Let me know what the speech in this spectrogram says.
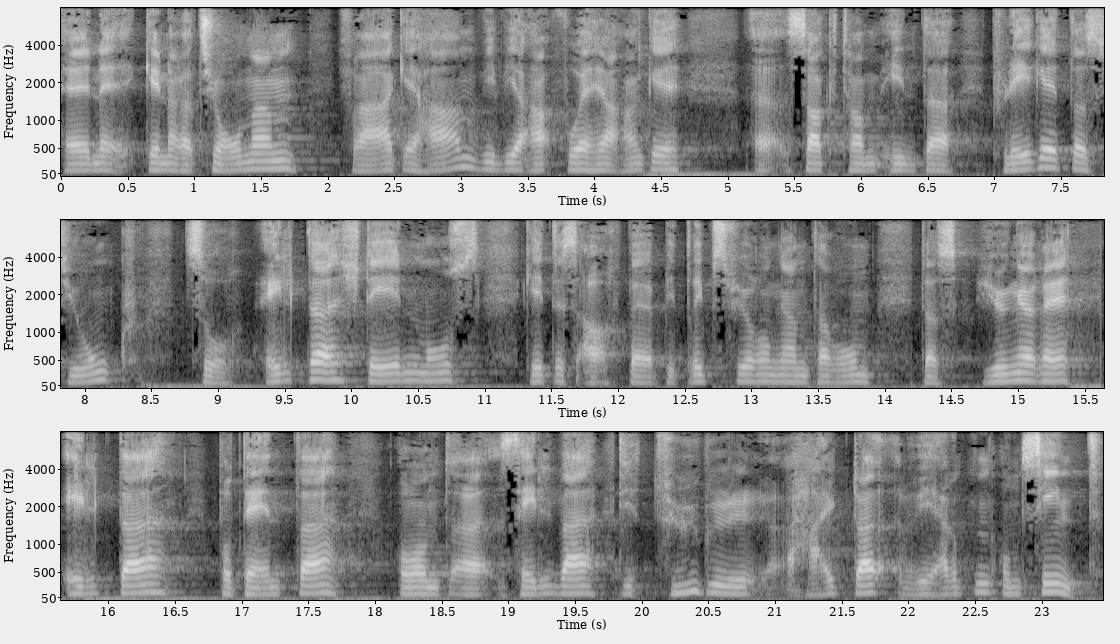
eine Generationenfrage haben, wie wir vorher angesagt haben in der Pflege, dass Jung zu älter stehen muss, geht es auch bei Betriebsführungen darum, dass Jüngere älter, potenter und äh, selber die Zügelhalter werden und sind.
